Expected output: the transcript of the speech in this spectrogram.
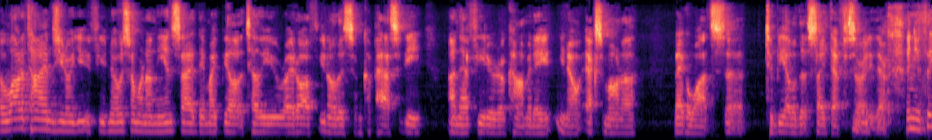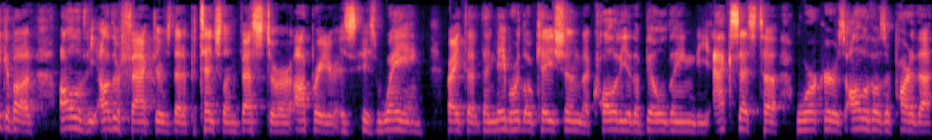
A lot of times, you know, you, if you know someone on the inside, they might be able to tell you right off, you know, there's some capacity on that feeder to accommodate, you know, X amount of megawatts uh, to be able to site that facility there. And you think about all of the other factors that a potential investor or operator is, is weighing, right? The, the neighborhood location, the quality of the building, the access to workers, all of those are part of the,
